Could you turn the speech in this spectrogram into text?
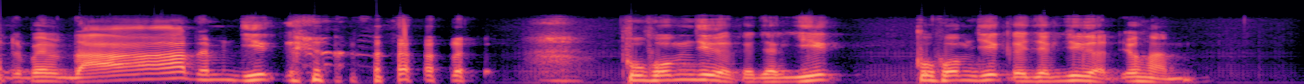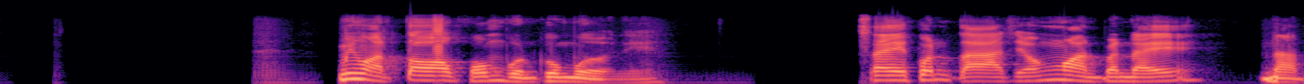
ดไปดาดให้มันยิก ผู้ผมยืดก็อยากยิก ผู้ผมยิกก็อยากยืดอยู่หัน มีหอดตอผมผลกูมือนี่ใส่พ้นตาเสียวงอนปันไดนั่น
